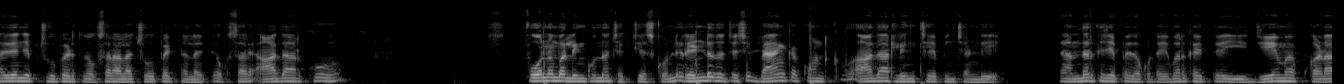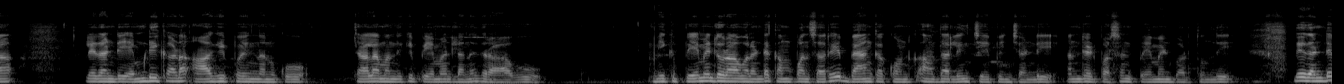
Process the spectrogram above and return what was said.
అది అని చెప్పి చూపెడుతుంది. ఒకసారి అలా చూపెట్టినట్లయితే ఒకసారి ఆధార్కు ఫోన్ నెంబర్ లింక్ ఉందో చెక్ చేసుకోండి. రెండోది వచ్చేసి బ్యాంక్ అకౌంట్కు ఆధార్ లింక్ చేయించండి నేను అందరికీ చెప్పేది ఒకటే ఎవరికైతే ఈ జిఎంఎఫ్ కడ లేదంటే ఎండి కాడ ఆగిపోయిందనుకో చాలామందికి పేమెంట్లు అనేది రావు. మీకు పేమెంట్లు రావాలంటే కంపల్సరీ బ్యాంక్ అకౌంట్కి ఆధార్ లింక్ చేయించండి హండ్రెడ్ పర్సెంట్ పేమెంట్ పడుతుంది. లేదంటే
